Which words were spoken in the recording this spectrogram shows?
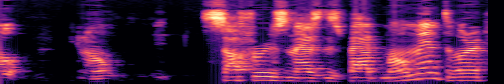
you know, suffers and has this bad moment, or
